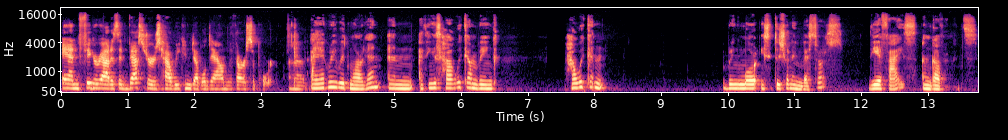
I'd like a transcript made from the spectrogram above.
and figure out as investors how we can double down with our support. Um, I agree with Morgan, and I think it's how we can bring, how we can bring more institutional investors, DFIs, and governments.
